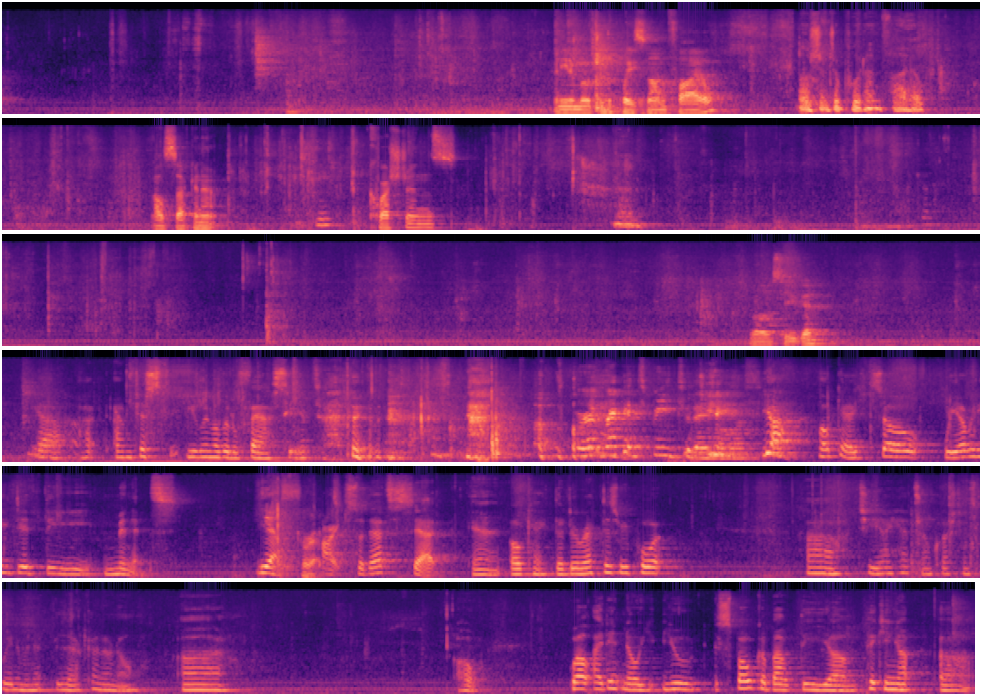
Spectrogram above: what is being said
I need a motion to place it on file. Motion to put on file. I'll second it. Okay. Questions? None. Lois, are you good? Yeah, I- I'm just, you went a little fast here. We're at record speed today, Lois. Yeah, okay, so we already did the minutes. Yes. Correct. All right, so that's set, and, okay, the director's report. Uh, Gee, I had some questions, wait a minute, Zach, I don't know. Uh, Oh, well, I didn't know, you- spoke about the um, picking up uh,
